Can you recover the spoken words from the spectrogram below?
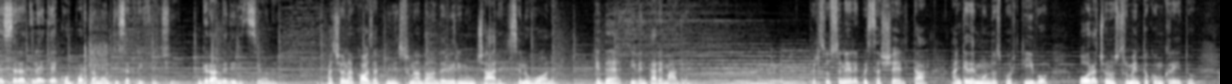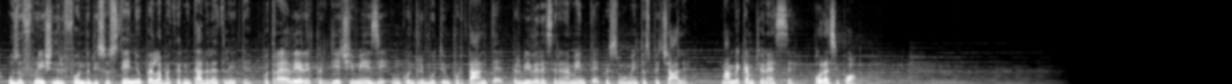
Essere atlete comporta molti sacrifici, grande dedizione. Ma c'è una cosa a cui nessuna donna deve rinunciare, se lo vuole, ed è diventare madre. Per sostenere questa scelta, anche nel mondo sportivo, ora c'è uno strumento concreto. Usufruisci del fondo di sostegno per la maternità delle atlete. Potrai avere per 10 mesi un contributo importante per vivere serenamente questo momento speciale. Mamme campionesse, ora si può!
